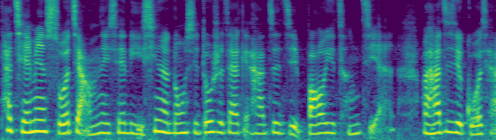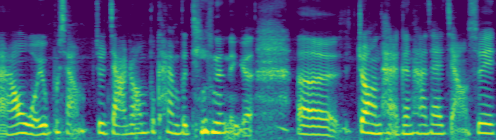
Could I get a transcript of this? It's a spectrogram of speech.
他前面所讲的那些理性的东西，都是在给他自己包一层茧，把他自己裹起来。然后我又不想就假装不看不听的那个呃状态跟他在讲，所以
